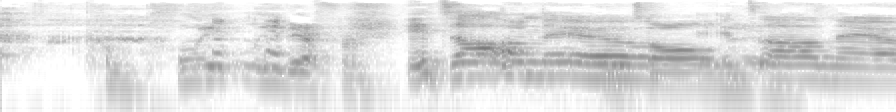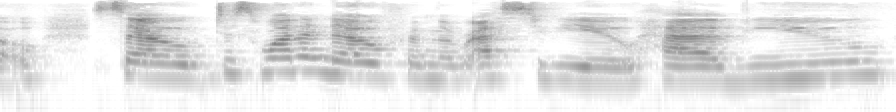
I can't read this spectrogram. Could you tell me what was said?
Completely different. It's all new. It's all new. It's all new. So just want to know from the rest of you, have you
